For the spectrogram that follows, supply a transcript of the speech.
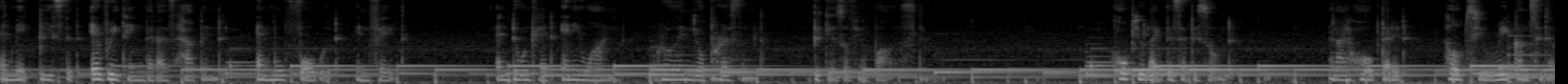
and make peace with everything that has happened and move forward in faith. And don't let anyone ruin your present because of your past. Hope you like this episode, and I hope that it helps you reconsider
